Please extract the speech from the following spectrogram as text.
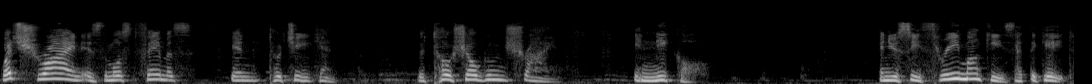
What shrine is the most famous in Tochigi-ken? The Toshogu Shrine in Nikko. And you see three monkeys at the gate.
